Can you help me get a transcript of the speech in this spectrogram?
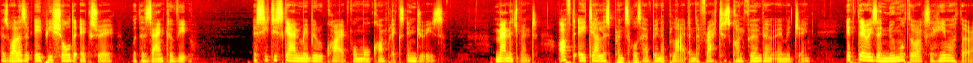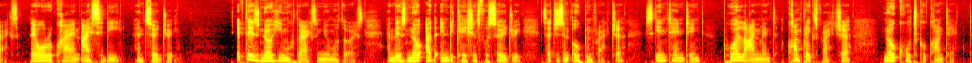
as well as an AP shoulder x ray with a Zanca view. A CT scan may be required for more complex injuries. Management. After ATLS principles have been applied and the fractures confirmed on imaging, if there is a pneumothorax or hemothorax, they will require an ICD and surgery. If there is no hemothorax or pneumothorax, and there's no other indications for surgery, such as an open fracture, skin tenting, poor alignment, a complex fracture, no cortical contact,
